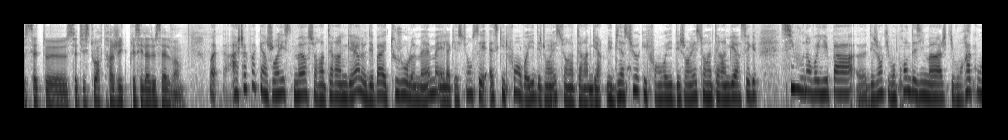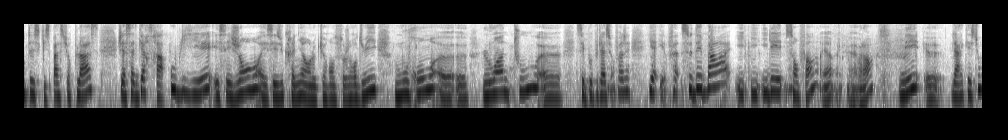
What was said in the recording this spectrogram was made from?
cette, euh, cette histoire tragique, Priscilla de Selve? Ouais, à chaque fois qu'un journaliste meurt sur un terrain de guerre, le débat est toujours le même. Et la question, c'est est-ce qu'il faut envoyer des journalistes sur un terrain de guerre? Mais bien sûr qu'il faut envoyer des journalistes sur un terrain de guerre. C'est que si vous n'envoyez pas euh, des gens qui vont prendre des images, qui vont raconter ce qui se passe sur place, cette guerre sera oubliée et ces gens, et ces Ukrainiens en l'occurrence aujourd'hui, mourront euh, euh, loin de tout, euh, ces populations. Enfin, ce débat, il, est sans fin. hein, voilà. Mais la question,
